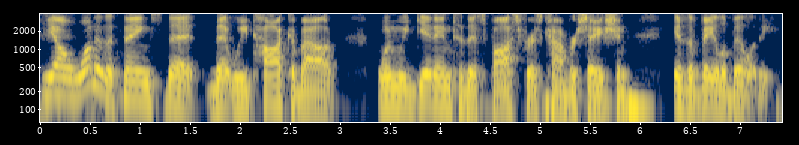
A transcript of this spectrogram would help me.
you know, one of the things that that we talk about when we get into this phosphorus conversation is availability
